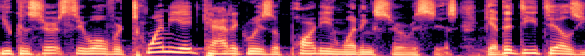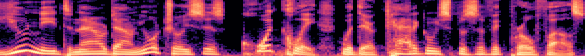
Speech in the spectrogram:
You can search through over 28 categories of party and wedding services. Get the details you need to narrow down your choices quickly with their category specific profiles.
